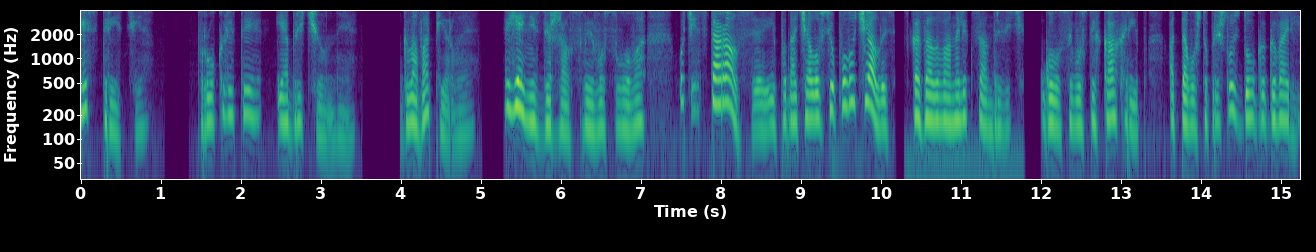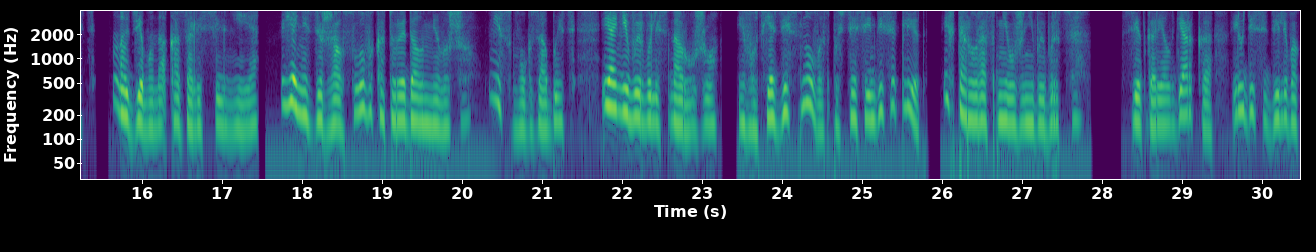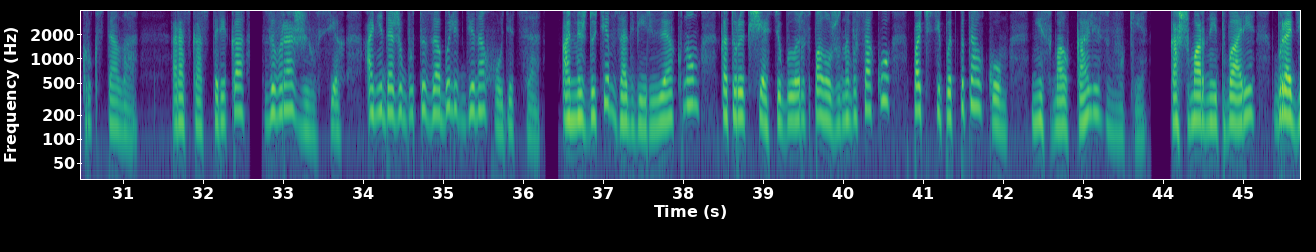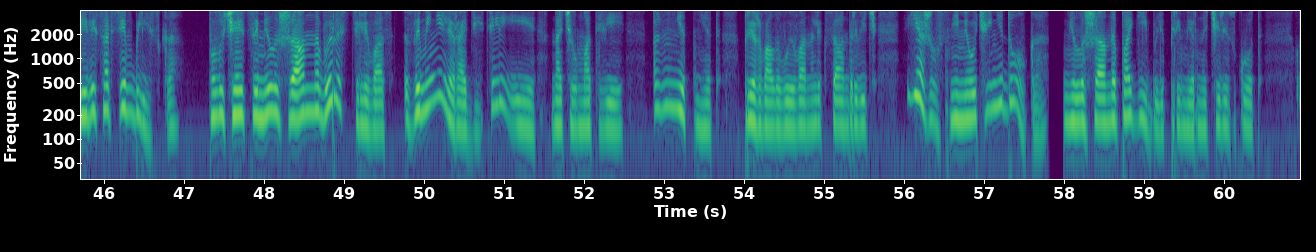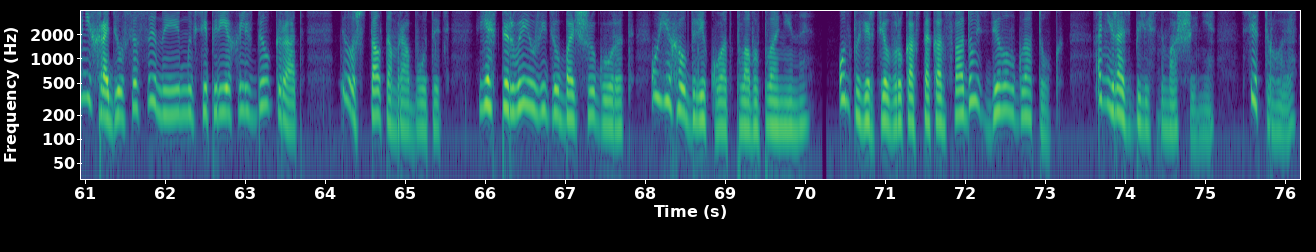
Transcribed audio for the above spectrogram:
Часть третья. Проклятые и обреченные. Глава первая. Я не сдержал своего слова. Очень старался, и поначалу все получалось, сказал Иван Александрович. Голос его слегка хрип от того, что пришлось долго говорить. Но демоны оказались сильнее. Я не сдержал слова, которое дал Милошу. Не смог забыть, и они вырвались наружу. И вот я здесь снова, спустя 70 лет, и второй раз мне уже не выбраться. Свет горел ярко, люди сидели вокруг стола. Рассказ старика заворожил всех, они даже будто забыли, где находятся. А между тем за дверью и окном, которое, к счастью, было расположено высоко, почти под потолком, не смолкали звуки. Кошмарные твари бродили совсем близко. «Получается, Милыш и Анна вырастили вас, заменили родителей и...» — начал Матвей — «Нет-нет», — прервал его Иван Александрович, — «я жил с ними очень недолго. Милышаны погибли примерно через год. У них родился сын, и мы все переехали в Белград. Милош стал там работать. Я впервые увидел большой город. Уехал далеко от плавы планины». Он повертел в руках стакан с водой, сделал глоток. Они разбились на машине. Все трое.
